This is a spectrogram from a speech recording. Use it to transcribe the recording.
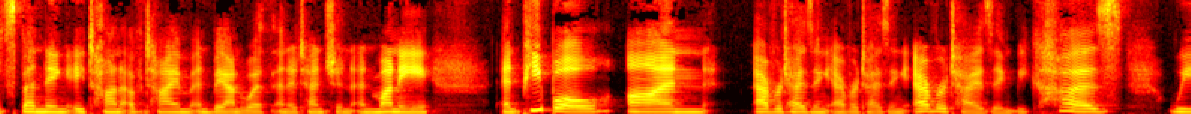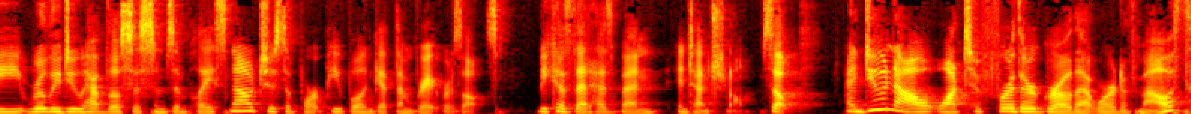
spending a ton of time and bandwidth and attention and money and people on advertising, advertising, advertising, because we really do have those systems in place now to support people and get them great results because that has been intentional. So, I do now want to further grow that word of mouth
